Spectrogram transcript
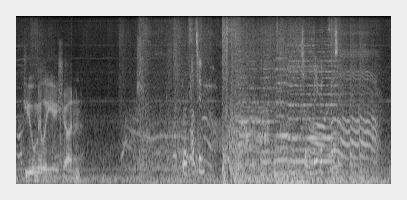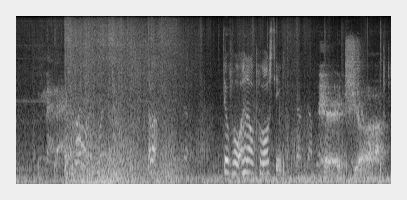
Humiliation. Men Martin. Så er mega nice. Er der? Det var på, han er på vores team. Headshot.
